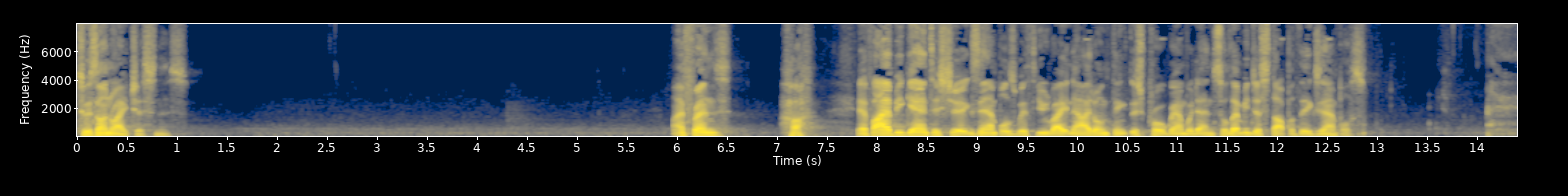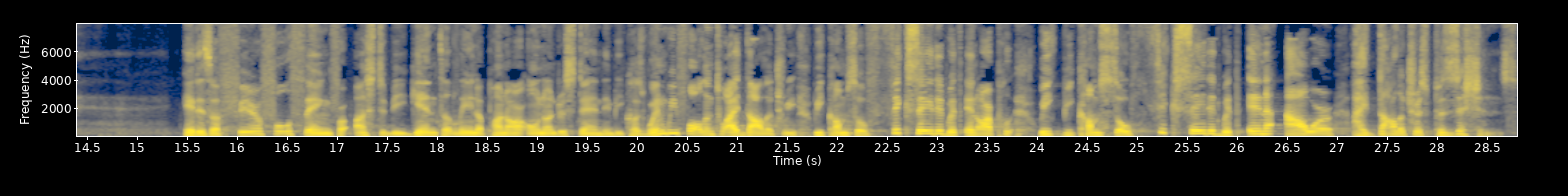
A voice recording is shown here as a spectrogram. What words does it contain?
to his unrighteousness. My friends, huh, if I began to share examples with you right now, I don't think this program would end. So let me just stop with the examples. It is a fearful thing for us to begin to lean upon our own understanding because when we fall into idolatry, we become so fixated within our, we become so fixated within our idolatrous positions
